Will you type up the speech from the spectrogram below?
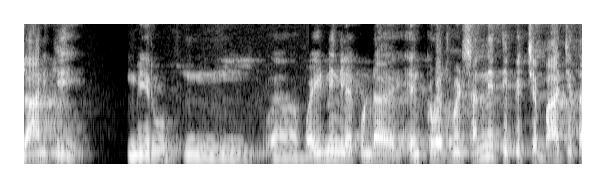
దానికి మీరు వైడనింగ్ లేకుండా ఎంక్రోచ్మెంట్స్ అన్నీ తెప్పించే బాధ్యత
